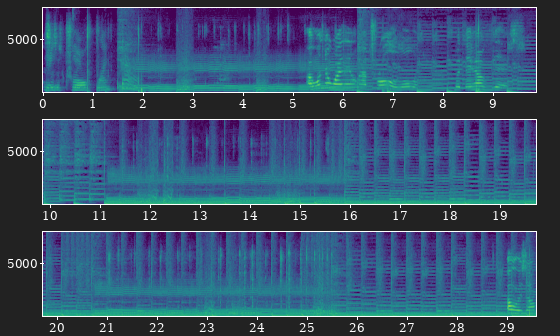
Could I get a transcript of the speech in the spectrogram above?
This is a troll. I wonder why they don't have troll or in here, but they have this. Oh, it? was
